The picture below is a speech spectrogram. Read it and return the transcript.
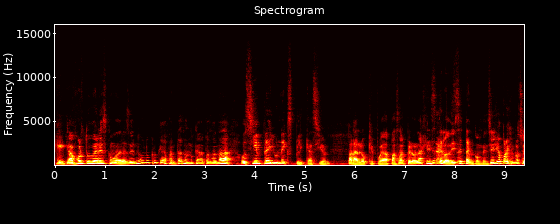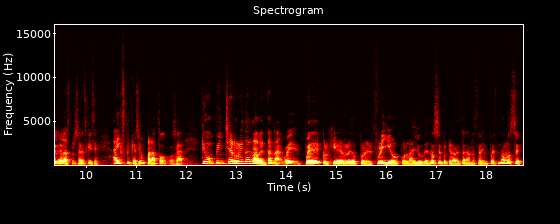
que a lo mejor tú eres como de las de, no, no creo que haya fantasmas, nunca me ha pasado nada. O siempre hay una explicación para lo que pueda pasar, pero la gente te lo dice exacto. tan convencida. Yo, por ejemplo, soy de las personas que dice, hay explicación para todo. O sea, que un pinche ruido en la ventana, güey, puede crujir el ruido por el frío, por la lluvia, no sé, porque la ventana no está bien pues no lo sé.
